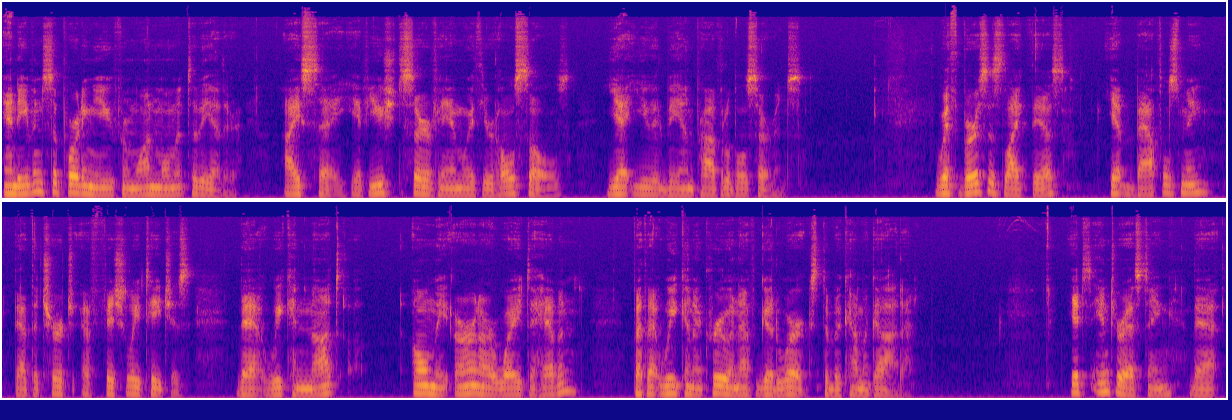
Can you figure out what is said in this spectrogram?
and even supporting you from one moment to the other. I say, if you should serve him with your whole souls, yet you would be unprofitable servants. With verses like this, it baffles me that the church officially teaches that we cannot only earn our way to heaven, but that we can accrue enough good works to become a god. It's interesting that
